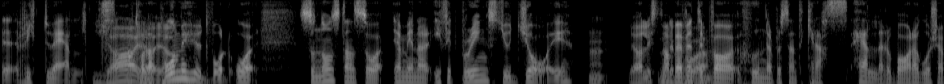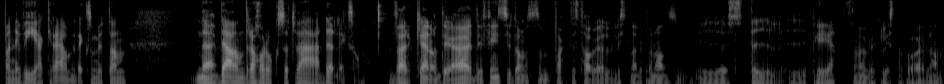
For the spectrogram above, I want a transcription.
eh, rituellt Ja, att ja, hålla ja. på med hudvård. Och så någonstans så, jag menar, if it brings you joy, Mm. Man behöver på, inte vara 100% krass heller och bara gå och köpa en Nivea-kräm, liksom, utan Nej, det andra har också ett värde. Liksom. verkligen. Och det, är, det finns ju de som faktiskt har, jag lyssnade på någon som- i stil i P1 som jag brukar lyssna på ibland.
